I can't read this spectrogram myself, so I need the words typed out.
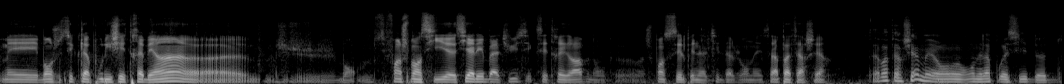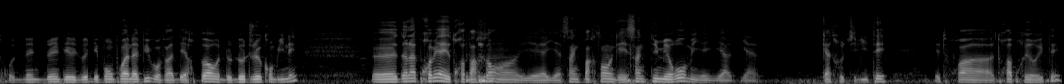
Mais bon, je sais que la pouliche est très bien. euh, je- bon, franchement, si, si elle est battue, c'est que c'est très grave. Donc, euh, je pense que c'est le pénalty de la journée. Ça va pas faire cher. Ça va faire cher, mais on, on est là pour essayer de, de donner des, des bons points d'appui pour faire des reports ou d'autres jeux combinés. Euh, dans la première, il y a trois partants. hein. Il, y a, il y a cinq partants, il y a cinq numéros, mais il y a, il y a- il y a quatre utilités et trois, trois priorités.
